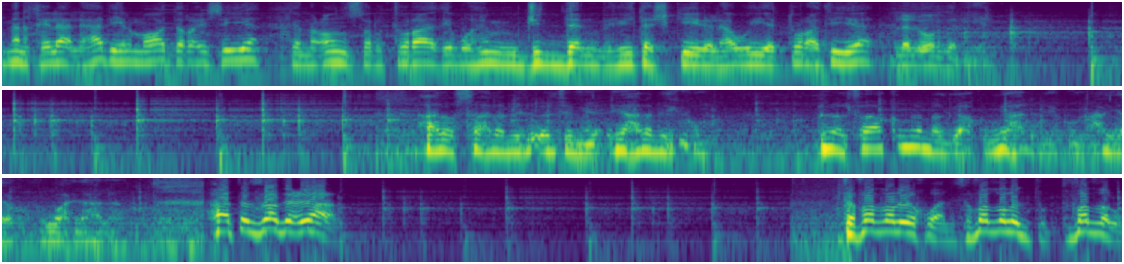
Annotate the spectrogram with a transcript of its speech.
من خلال هذه المواد الرئيسية عنصر تراثي مهم جدا في تشكيل الهوية التراثية للأردنيين أهلا وسهلا بالجميع يا هلا بكم. من ألفاكم لما ألقاكم. يا هلا بكم. حياكم الله يا هلا. هات الزاد يا عيال. تفضلوا يا إخواني. تفضلوا أنتم. تفضلوا.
